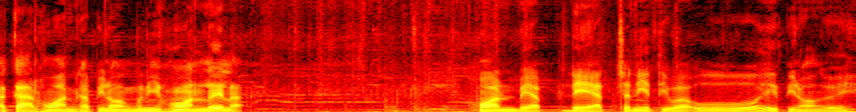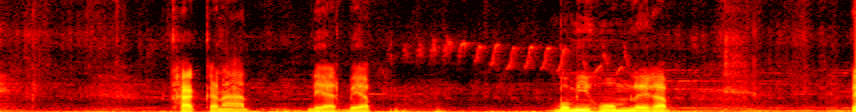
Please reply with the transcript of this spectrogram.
อากาศร้อนครับพี่น้องมื้อนี้ร้อนเลยล่ะร้อนแบบแดดชนิดที่ว่า โอ้ย พี่น้องเอ้ยคักขนาดแดดแบบบ่มีโฮมเลยครับ ไป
